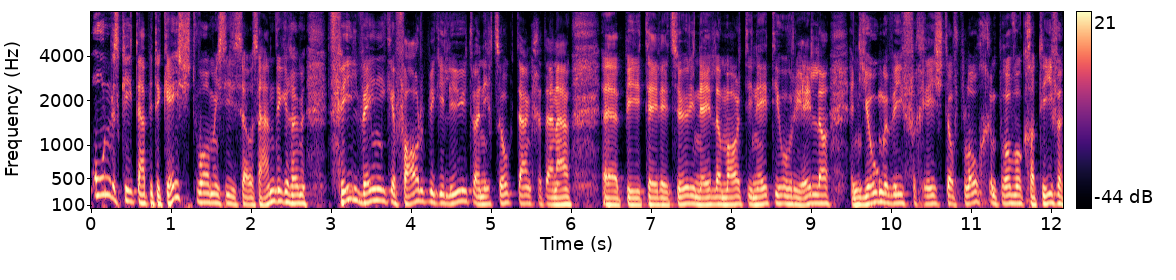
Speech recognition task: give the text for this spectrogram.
Und es gibt auch bei den Gästen, die mit in so Sendungen kommen, viel weniger farbige Leute. Wenn ich zurückdenke, dann auch äh, bei Tele Zürich, Nella Martinetti, Uriella, ein junger Wiffer Christoph Bloch, ein provokativer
